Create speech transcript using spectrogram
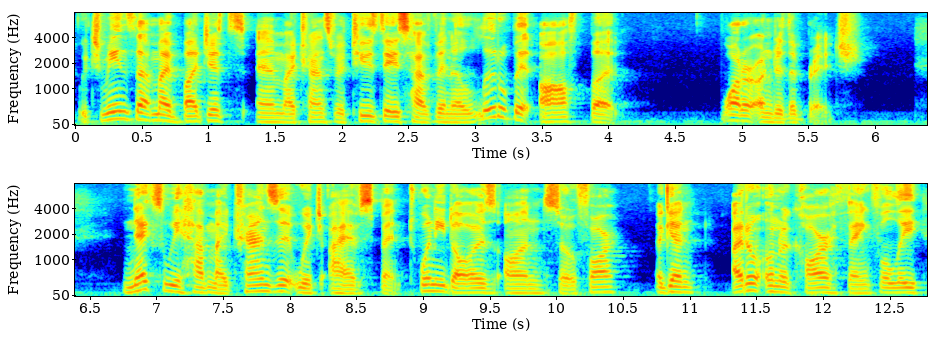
which means that my budgets and my transfer Tuesdays have been a little bit off, but water under the bridge. Next, we have my transit, which I have spent $20 on so far. Again, I don't own a car, thankfully.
